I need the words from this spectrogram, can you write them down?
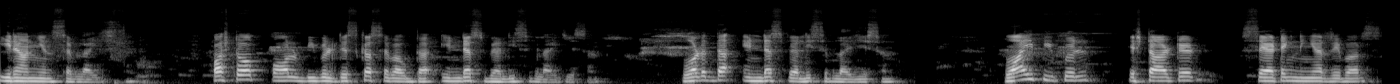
Iranian civilization. First of all, we will discuss about the Indus Valley civilization. What is the Indus Valley civilization? Why people started setting near rivers.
